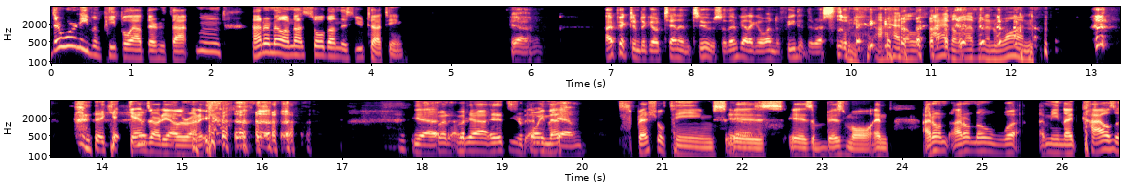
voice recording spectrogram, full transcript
there weren't even people out there who thought, hmm, I don't know, I'm not sold on this Utah team. Yeah, I picked him to go ten and two, so they've got to go undefeated the rest of the way. I had a, I had eleven and one. yeah, Cam's already out of the running. yeah, but, uh, yeah, it's your point, I mean, Cam. Special teams yeah. is is abysmal, and I don't I don't know what I mean. Like Kyle's a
